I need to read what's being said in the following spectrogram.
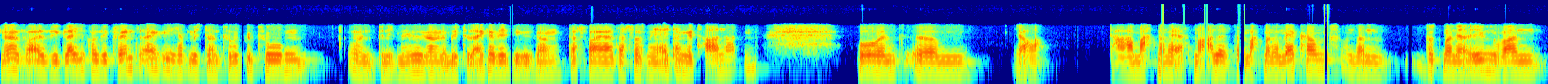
Ne, es war also die gleiche Konsequenz eigentlich. Ich habe mich dann zurückgezogen und bin nicht mehr hingegangen, dann bin ich zur Leichtathletik gegangen. Das war ja das, was meine Eltern getan hatten. Und ähm, ja, da macht man ja erstmal alles. Da macht man einen Mehrkampf und dann wird man ja irgendwann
